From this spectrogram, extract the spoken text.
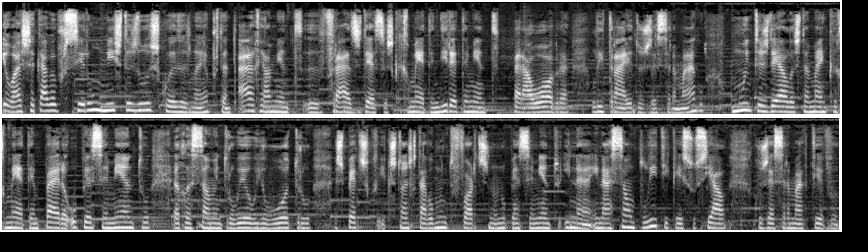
Eu acho que acaba por ser um misto das duas coisas, não é? Portanto, há realmente uh, frases dessas que remetem diretamente para a obra literária do José Saramago, muitas delas também que remetem para o pensamento, a relação entre o eu e o outro, aspectos e questões que estavam muito fortes no, no pensamento e na, e na ação política e social que o José Saramago teve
